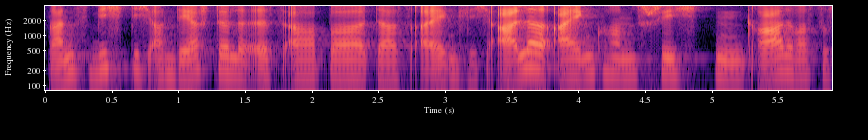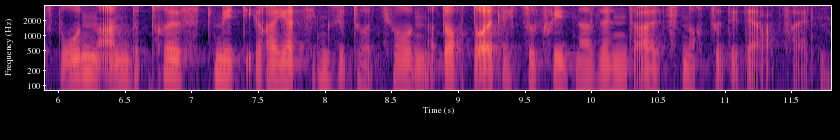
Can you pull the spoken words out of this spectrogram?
Ganz wichtig an der Stelle ist aber, dass eigentlich alle Einkommensschichten, gerade was das Wohnen anbetrifft, mit ihrer jetzigen Situation doch deutlich zufriedener sind als noch zu DDR-Zeiten.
